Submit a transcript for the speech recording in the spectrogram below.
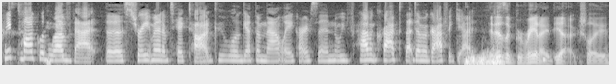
TikTok would love that. The straight men of TikTok. We'll get them that way, Carson. We haven't cracked that demographic yet. It is a great idea, actually.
